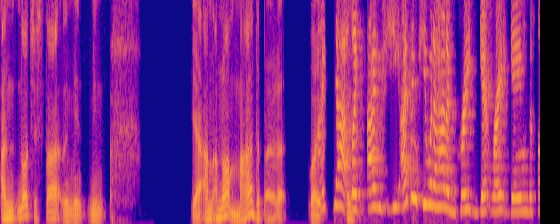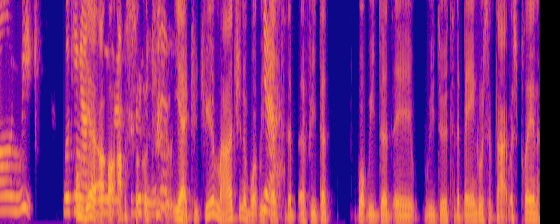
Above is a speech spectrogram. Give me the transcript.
I'm not just that. I mean, I mean, yeah, I'm, I'm not mad about it. Like, I, yeah, like I, he, I think he would have had a great get right game the following week. Looking oh, at yeah, oh, absolutely. Yeah, could you imagine what we yeah. did to the if we did what we did uh, we do to the Bengals if that was playing,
